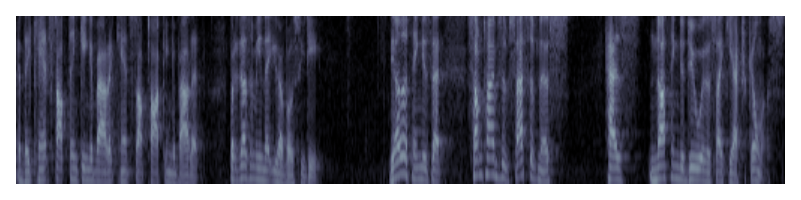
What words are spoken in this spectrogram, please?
and they can't stop thinking about it, can't stop talking about it. But it doesn't mean that you have OCD. The other thing is that sometimes obsessiveness has nothing to do with a psychiatric illness.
